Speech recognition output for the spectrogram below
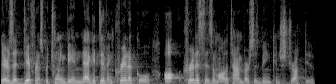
There's a difference between being negative and critical, all, criticism all the time versus being constructive.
